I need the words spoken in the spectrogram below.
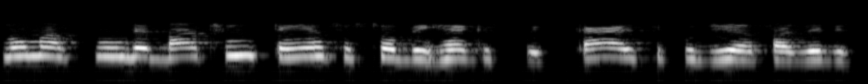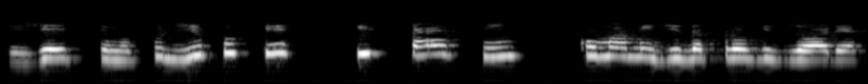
numa, num debate intenso sobre regras fiscais, se podia fazer desse jeito, se não podia, porque está, sim, com uma medida provisória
